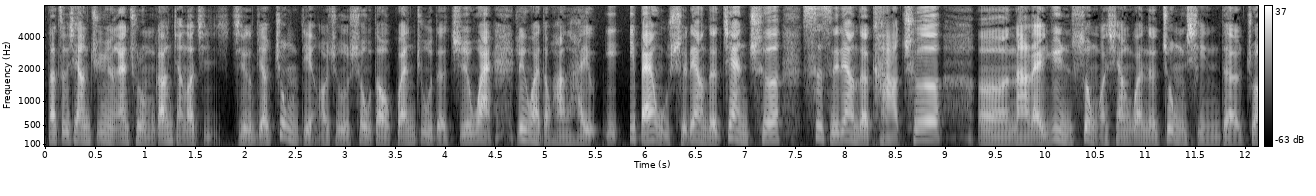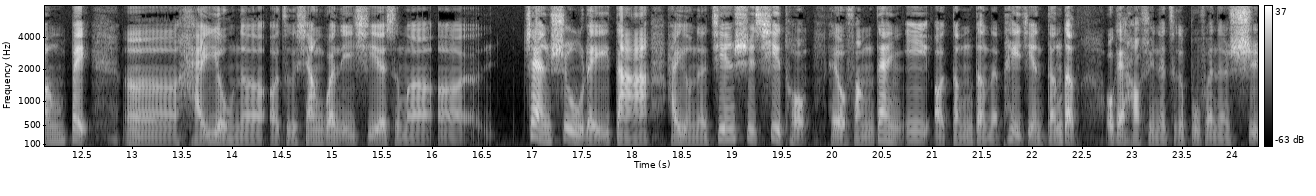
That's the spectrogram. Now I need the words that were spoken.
那这个像军援案，除了我们刚刚讲到几几个比较重点啊，就是受到关注的之外，另外的话呢，还有一一百五十辆的战车，四十辆的卡车，呃，拿来运送啊相关的重型的装备，呃，还有呢，呃，这个相关的一些什么呃。战术雷达，还有呢监视系统，还有防弹衣啊、呃、等等的配件等等。OK，好，所以呢这个部分呢是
